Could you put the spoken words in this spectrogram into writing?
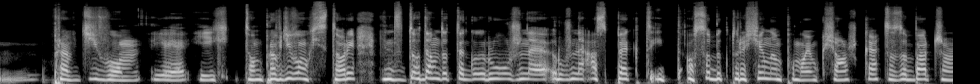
prawdziwą, jej, tą prawdziwą historię, więc dodam do tego różne, różne aspekty i osoby, które sięgną po moją książkę, to zobaczą,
